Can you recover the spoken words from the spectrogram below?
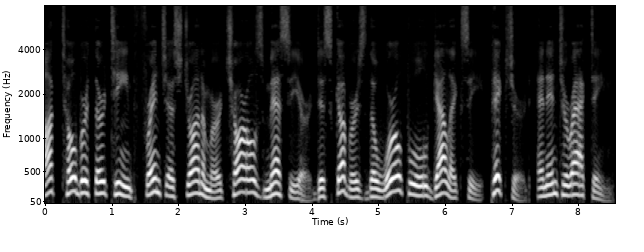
October 13 – French astronomer Charles Messier discovers the Whirlpool Galaxy pictured, an interacting,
